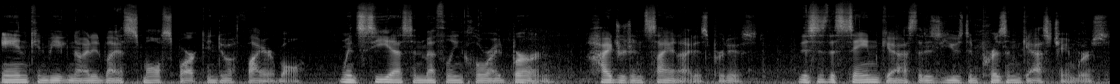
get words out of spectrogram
and can be ignited by a small spark into a fireball. When CS and methylene chloride burn, hydrogen cyanide is produced. This is the same gas that is used in prison gas chambers.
